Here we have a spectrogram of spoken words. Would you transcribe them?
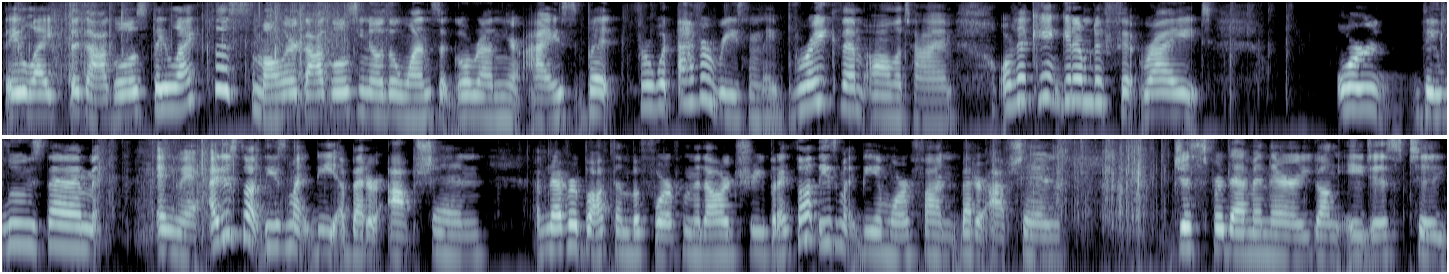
They like the goggles. They like the smaller goggles, you know, the ones that go around your eyes, but for whatever reason, they break them all the time, or they can't get them to fit right, or they lose them. Anyway, I just thought these might be a better option. I've never bought them before from the Dollar Tree, but I thought these might be a more fun, better option just for them in their young ages to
